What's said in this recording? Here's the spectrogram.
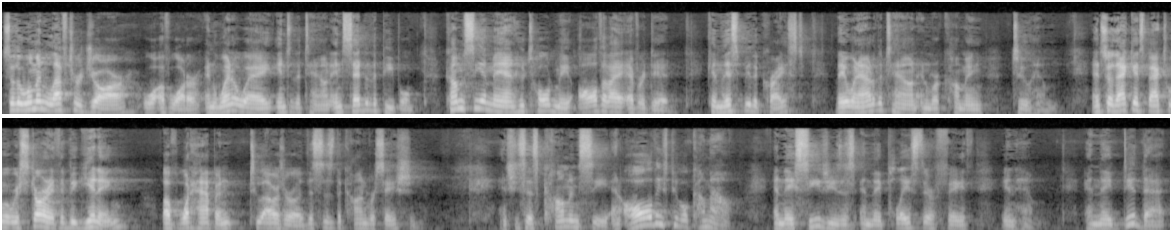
So the woman left her jar of water and went away into the town and said to the people, Come see a man who told me all that I ever did. Can this be the Christ? They went out of the town and were coming to him. And so that gets back to where we started at the beginning of what happened two hours earlier. This is the conversation. And she says, Come and see. And all these people come out and they see Jesus and they place their faith in him. And they did that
